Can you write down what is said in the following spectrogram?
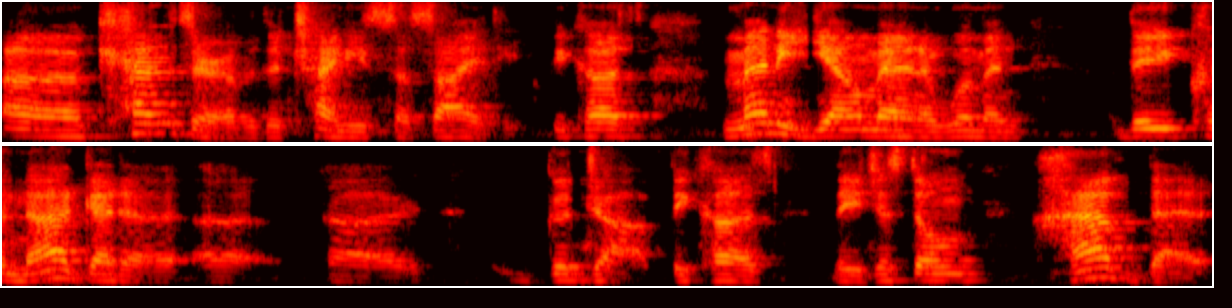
a cancer of the Chinese society because many young men and women they could not get a, a, a good job because they just don't have that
